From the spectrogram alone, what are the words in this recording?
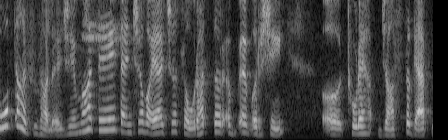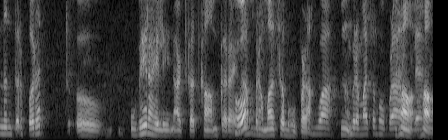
खूपदा असं झालंय जेव्हा ते त्यांच्या वयाच्या चौऱ्याहत्तराव्या वर्षी थोड्या जास्त गॅप नंतर परत उभे राहिले नाटकात काम करायला हो? भ्रमाचा भोपळा. ब्रह्माचा भोपळा हा. हा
